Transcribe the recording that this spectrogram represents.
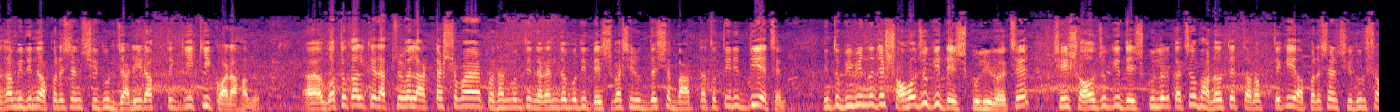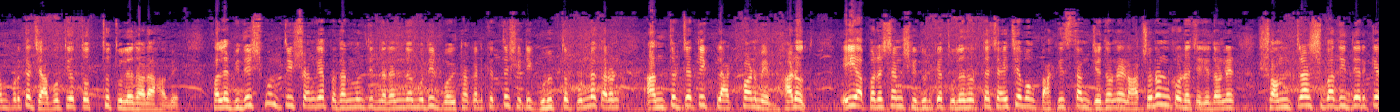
আগামী দিনে অপারেশন সিঁদুর জারি রাখতে গিয়ে কি করা হবে? গতকালকে রাত্রিবেলা আটটার সময় প্রধানমন্ত্রী নরেন্দ্র মোদী দেশবাসীর উদ্দেশ্যে বার্তা তো তিনি দিয়েছেন কিন্তু বিভিন্ন যে সহযোগী দেশগুলি রয়েছে, সেই সহযোগী দেশগুলোর কাছেও ভারতের তরফ থেকেই অপারেশন সিঁদুর সম্পর্কে যাবতীয় তথ্য তুলে ধরা হবে। ফলে বিদেশমন্ত্রীর সঙ্গে প্রধানমন্ত্রী নরেন্দ্র মোদীর বৈঠকের ক্ষেত্রে সেটি গুরুত্বপূর্ণ কারণ আন্তর্জাতিক প্ল্যাটফর্মে ভারত এই অপারেশন সিঁদুরকে তুলে ধরতে চাইছে এবং পাকিস্তান যে ধরনের আচরণ করেছে, যে ধরনের সন্ত্রাসবাদীদেরকে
